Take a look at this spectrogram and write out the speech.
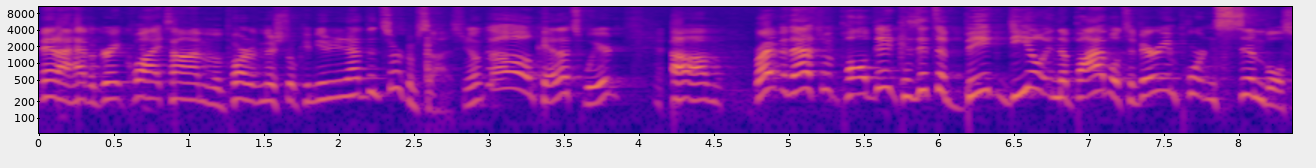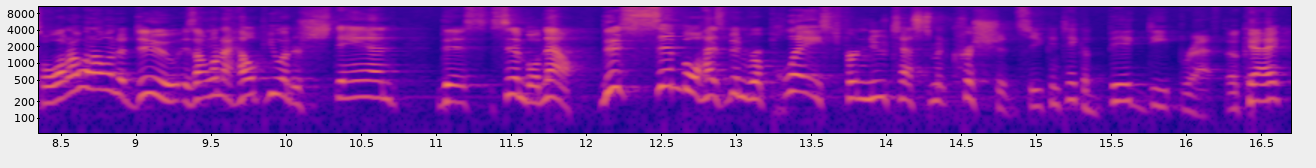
man, I have a great quiet time. I'm a part of a missional community and I've been circumcised. You're like, oh, okay, that's weird. Um, right? But that's what Paul did because it's a big deal in the Bible. It's a very important symbol. So, what I, what I want to do is I want to help you understand this symbol. Now, this symbol has been replaced for New Testament Christians, so you can take a big, deep breath, okay?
